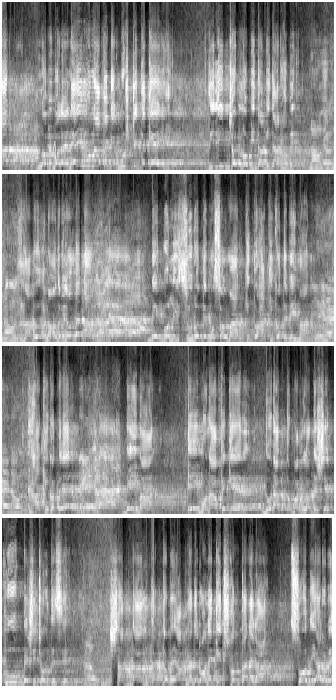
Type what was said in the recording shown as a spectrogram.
আর নবী বলেন এই মুনাফেকের গোষ্ঠী থেকেই তিরিশ জন্য বিদাবিদার দাবিদার হবে। নওয়াজ বলবেন না? বেগুলি সুরতে মুসলমান কিন্তু হাকিকতে বেইমান হাকিকতে বেঈমান। এই মুনাফিকের দৌরাত্ম বাংলাদেশে খুব বেশি চলতেছে। সাবধান থাকতে হবে। আপনাদের অনেকের সন্তানেরা সৌদি আরবে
